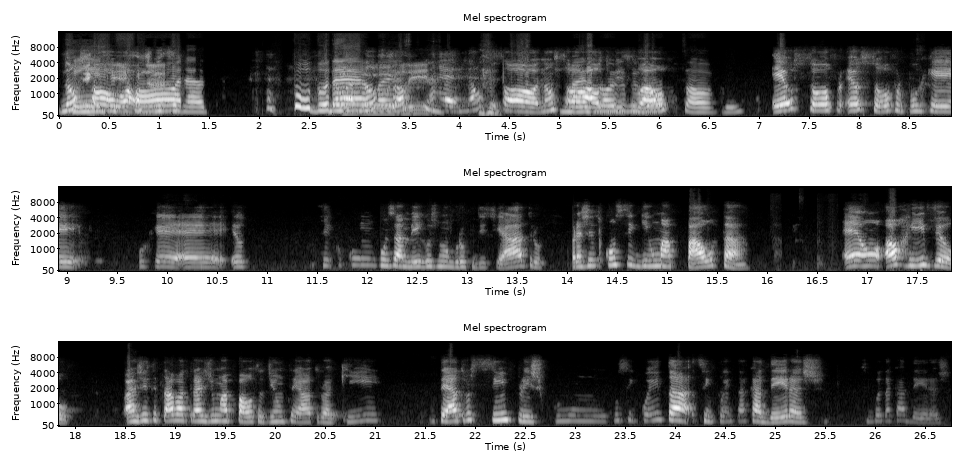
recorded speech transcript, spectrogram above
Não Quem só é de o audiovisual, fora, tudo, Não, né? não Mas- só, é, não só, não só mas audiovisual. Eu sofro, eu sofro porque, porque é, eu fico com, com os amigos num grupo de teatro para a gente conseguir uma pauta é ho- horrível. A gente estava atrás de uma pauta de um teatro aqui, um teatro simples, com, com 50, 50 cadeiras, 50 cadeiras.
